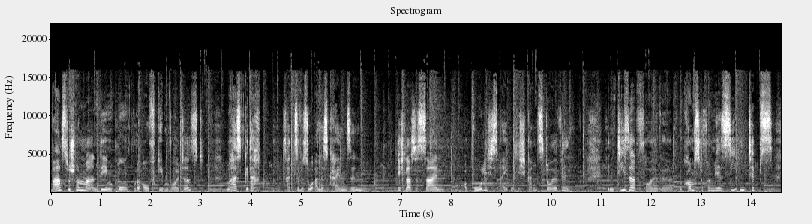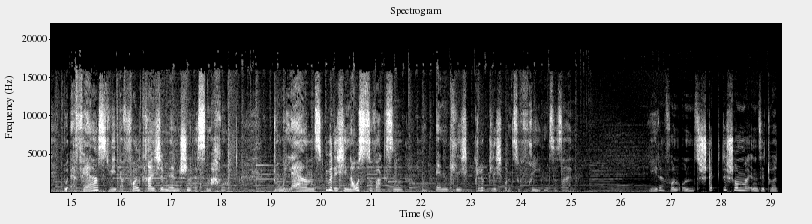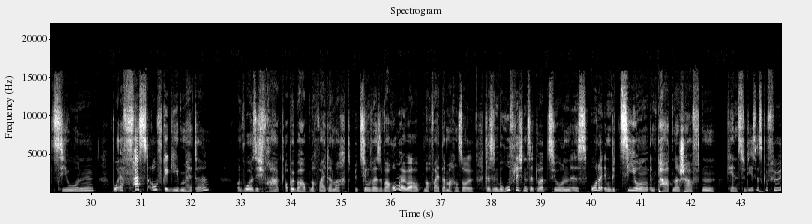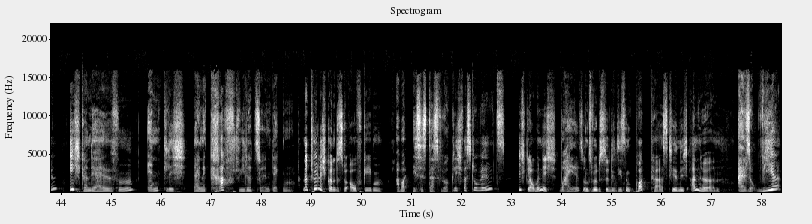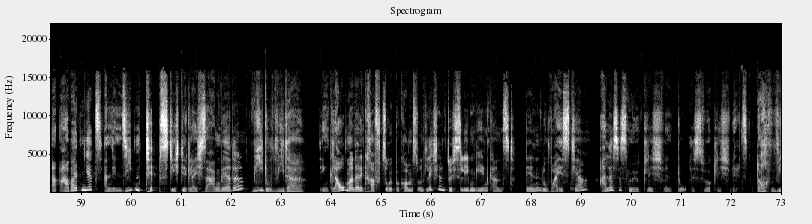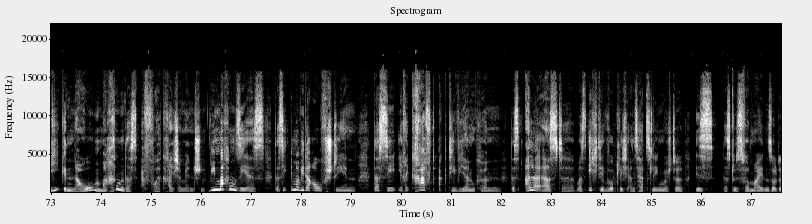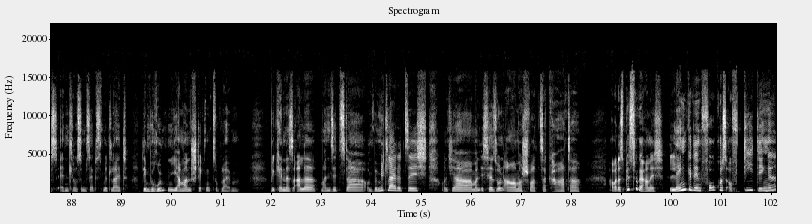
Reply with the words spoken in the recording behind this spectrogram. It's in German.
Warst du schon mal an dem Punkt, wo du aufgeben wolltest? Du hast gedacht, es hat sowieso alles keinen Sinn. Ich lasse es sein, obwohl ich es eigentlich ganz doll will. In dieser Folge bekommst du von mir sieben Tipps. Du erfährst, wie erfolgreiche Menschen es machen. Du lernst, über dich hinauszuwachsen, um endlich glücklich und zufrieden zu sein. Jeder von uns steckte schon mal in Situationen, wo er fast aufgegeben hätte und wo er sich fragt, ob er überhaupt noch weitermacht, beziehungsweise warum er überhaupt noch weitermachen soll. Ob das in beruflichen Situationen ist oder in Beziehungen, in Partnerschaften. Kennst du dieses Gefühl? Ich kann dir helfen, endlich deine Kraft wieder zu entdecken. Natürlich könntest du aufgeben, aber ist es das wirklich, was du willst? Ich glaube nicht, weil sonst würdest du dir diesen Podcast hier nicht anhören. Also, wir erarbeiten jetzt an den sieben Tipps, die ich dir gleich sagen werde, wie du wieder den Glauben an deine Kraft zurückbekommst und lächelnd durchs Leben gehen kannst. Denn du weißt ja, alles ist möglich, wenn du es wirklich willst. Doch wie genau machen das erfolgreiche Menschen? Wie machen sie es, dass sie immer wieder aufstehen, dass sie ihre Kraft aktivieren können? Das allererste, was ich dir wirklich ans Herz legen möchte, ist, dass du es vermeiden solltest, endlos im Selbstmitleid, dem berühmten Jammern stecken zu bleiben. Wir kennen das alle, man sitzt da und bemitleidet sich und ja, man ist ja so ein armer schwarzer Kater. Aber das bist du gar nicht. Lenke den Fokus auf die Dinge,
